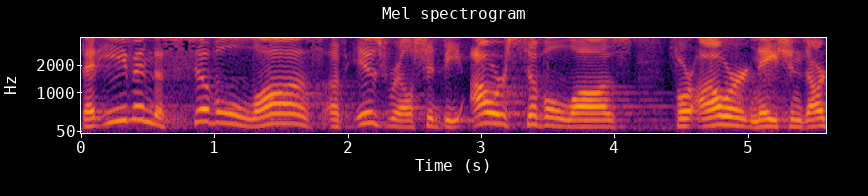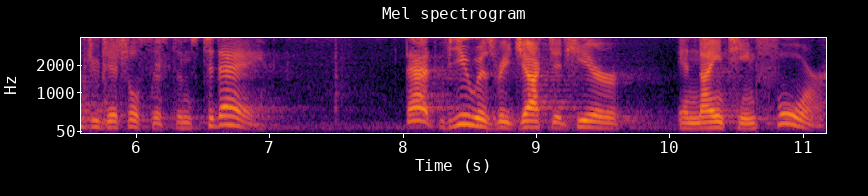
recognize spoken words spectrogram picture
that even the civil laws of Israel should be our civil laws for our nations, our judicial systems today. That view is rejected here in 1904.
